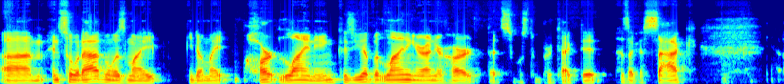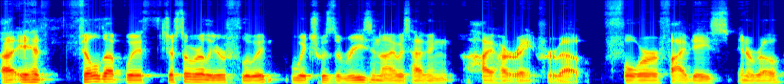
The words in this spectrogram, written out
Um, and so what happened was my you know my heart lining because you have a lining around your heart that's supposed to protect it as like a sac. Uh, it had filled up with just over a liter fluid, which was the reason I was having a high heart rate for about four or five days in a row.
